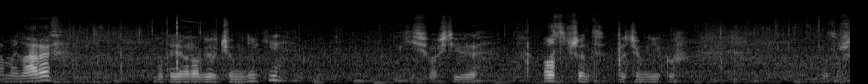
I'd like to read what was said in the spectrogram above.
Mamy Narew, tutaj robią ciągniki, jakiś właściwie osprzęt do ciągników. No cóż,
